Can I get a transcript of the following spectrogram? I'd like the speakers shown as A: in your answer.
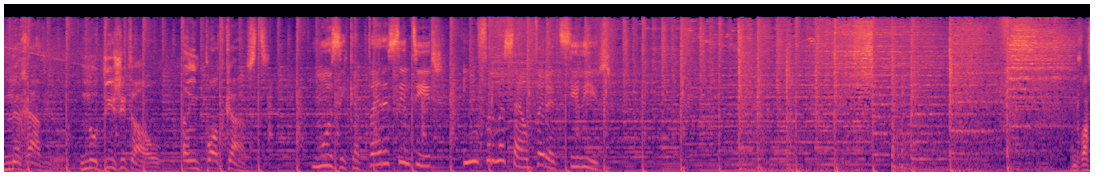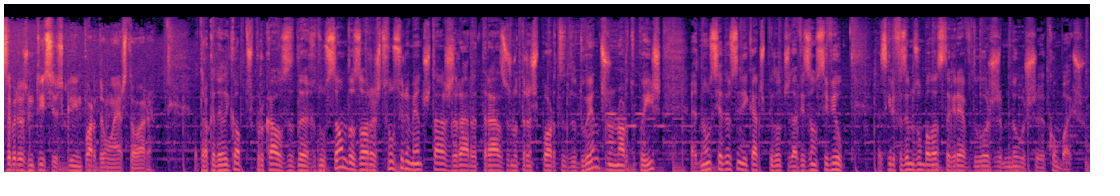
A: Na rádio, no digital, em podcast.
B: Música para sentir, informação para decidir.
C: Vamos lá saber as notícias que importam a esta hora.
D: A troca de helicópteros por causa da redução das horas de funcionamento está a gerar atrasos no transporte de doentes no norte do país. A denúncia é dos sindicatos pilotos da aviação civil. A seguir fazemos um balanço da greve de hoje nos comboios.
